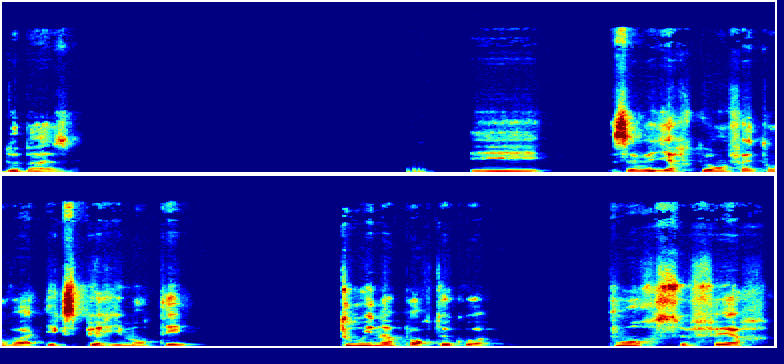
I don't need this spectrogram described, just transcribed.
de base. Et ça veut dire qu'en fait, on va expérimenter tout et n'importe quoi pour se faire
